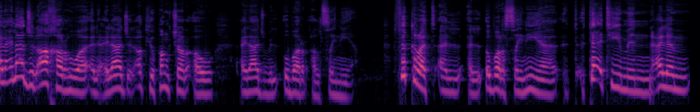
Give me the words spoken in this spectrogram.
العلاج الآخر هو العلاج ال acupuncture أو علاج بالأبر الصينية. فكرة الأبر الصينية تأتي من علم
